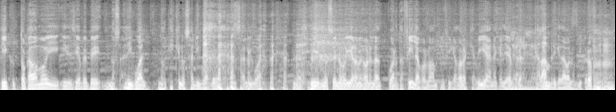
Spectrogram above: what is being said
Y tocábamos y, decía Pepe, nos sale igual, no, es que nos sale igual, nos sale igual. y no se nos oía a lo mejor en la cuarta fila por los amplificadores que había en aquella época, calambre que daban los micrófonos.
